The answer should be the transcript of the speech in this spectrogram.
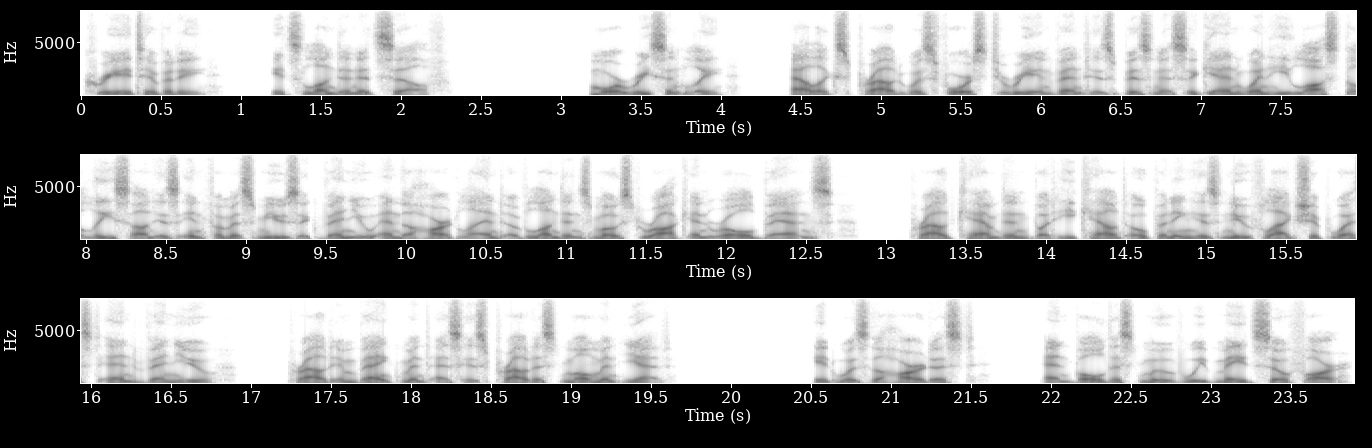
creativity, it's London itself. More recently, Alex Proud was forced to reinvent his business again when he lost the lease on his infamous music venue and the heartland of London's most rock and roll bands, Proud Camden but he count opening his new flagship West End venue, Proud Embankment as his proudest moment yet. It was the hardest, and boldest move we've made so far.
